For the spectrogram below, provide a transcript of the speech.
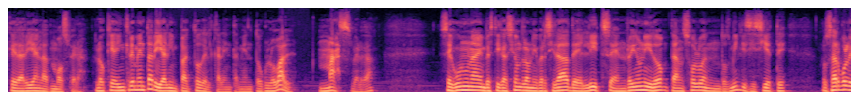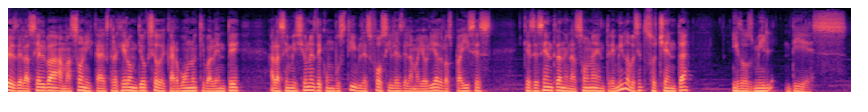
quedaría en la atmósfera, lo que incrementaría el impacto del calentamiento global. Más, ¿verdad? Según una investigación de la Universidad de Leeds en Reino Unido, tan solo en 2017 los árboles de la selva amazónica extrajeron dióxido de carbono equivalente a las emisiones de combustibles fósiles de la mayoría de los países que se centran en la zona entre 1980 y 2010.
